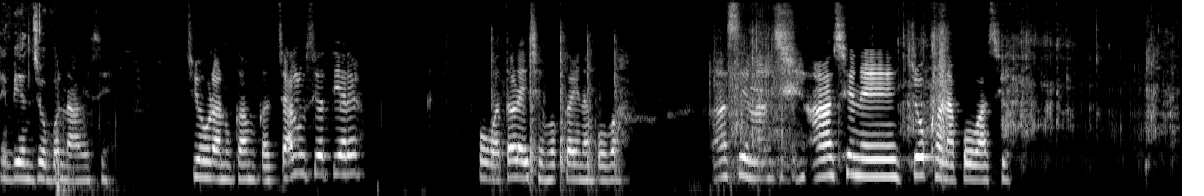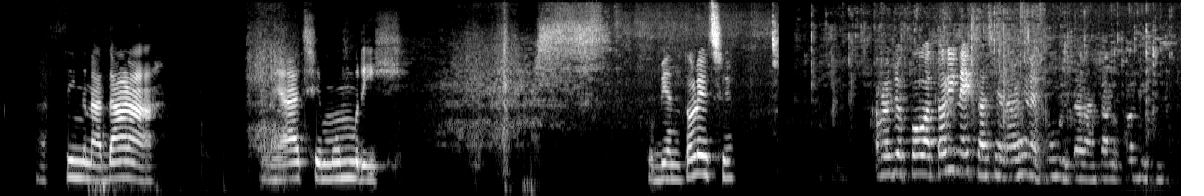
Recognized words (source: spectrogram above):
ને બેન જો બનાવે છે. ચેવડાનું કામકાજ ચાલુ છે અત્યારે. પૌવા તળાય છે મકાઈના પૌવા. આ છે આ છે ને ચોખાના પૌવા છે. સિંગના દાણા અને આ છે મમરી. તો બેન તળે છે. આપણે જો પૌવા તળી નાખ્યા છે ને ભૂંગળી તળવાનું ચાલુ કરી દીધું.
